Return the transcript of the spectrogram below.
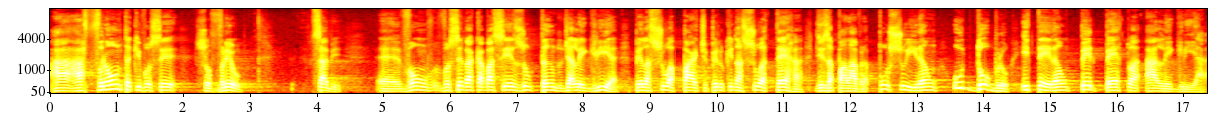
a afronta que você sofreu, sabe? é, vão, você vai acabar se exultando de alegria pela sua parte, pelo que na sua terra, diz a palavra, possuirão o dobro e terão perpétua alegria.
